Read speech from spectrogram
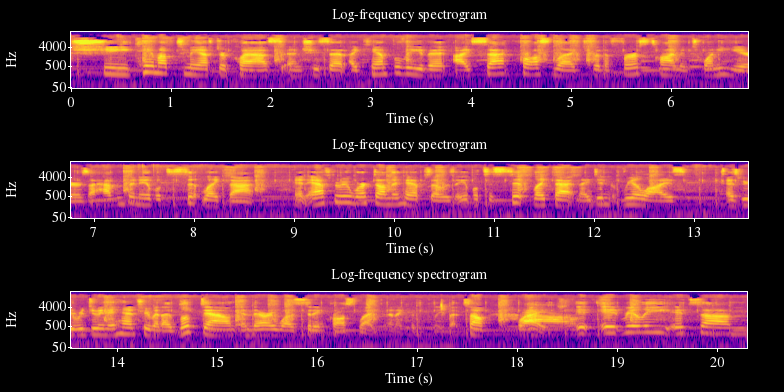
she came up to me after class and she said, I can't believe it. I sat cross legged for the first time in 20 years. I haven't been able to sit like that. And after we worked on the hips, I was able to sit like that. And I didn't realize as we were doing the hand treatment, I looked down and there I was sitting cross legged and I couldn't believe it. So, wow. I, it, it really, it's, um,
